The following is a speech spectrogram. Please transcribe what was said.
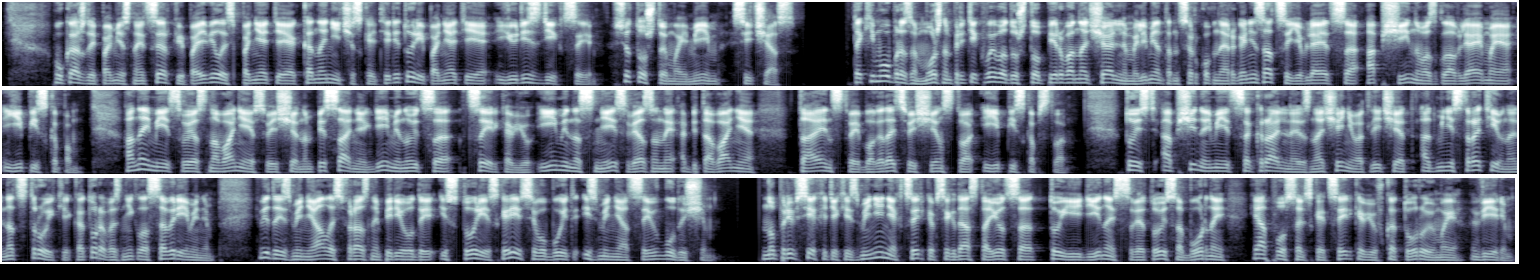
У каждой поместной церкви появилось понятие канонической территории, понятие юрисдикции. Все то, что мы имеем сейчас. Таким образом, можно прийти к выводу, что первоначальным элементом церковной организации является община, возглавляемая епископом. Она имеет свое основание в Священном Писании, где именуется церковью, и именно с ней связаны обетования таинство и благодать священства и епископства. То есть община имеет сакральное значение в отличие от административной надстройки, которая возникла со временем, видоизменялась в разные периоды истории, скорее всего будет изменяться и в будущем. Но при всех этих изменениях церковь всегда остается той единой, святой, соборной и апостольской церковью, в которую мы верим.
